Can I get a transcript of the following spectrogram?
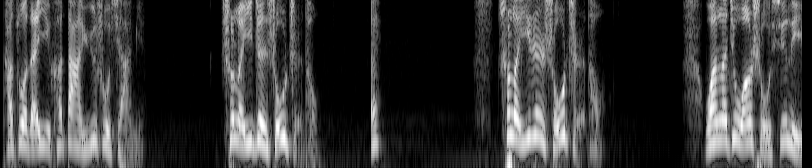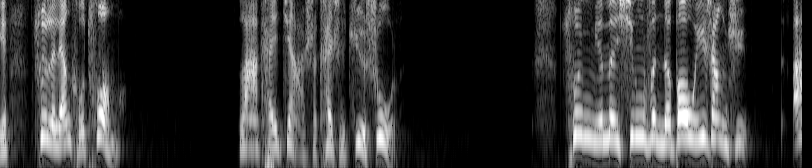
他坐在一棵大榆树下面，吃了一阵手指头，吃了一阵手指头，完了就往手心里啐了两口唾沫，拉开架势开始锯树了。村民们兴奋地包围上去，啊！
